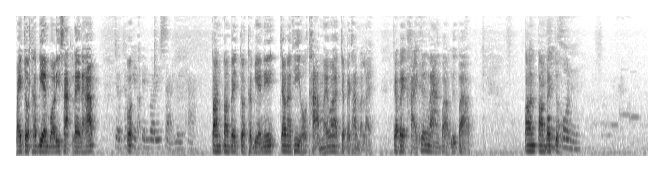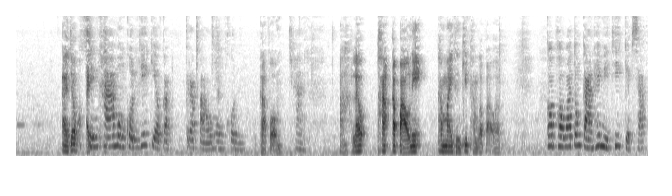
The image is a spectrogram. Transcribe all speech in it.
ไปจดทะเบียนบริษัทเลยนะครับ จดทะเบียนเป็นบริษัทเลยค่ะ ตอนตอนไปจดทะเบียนนี้เจ้าหน้าที่เขาถามไหมว่าจะไปทำอะไร จะไปขายเครื่องรางเปล่าหรือเปล่า ตอนตอนไปมจดงคล ไอ้เจ้าไอ้สินค้ามงคลที่เกี่ยวกับกระเป๋ามงคลครับผม ค่ะ อะแล้วทะกระเป๋านี่ทำไมถึงคิดทำกระเป๋าครับ ก็เพราะว่าต้องการให้มีที่เก็บทรัพย์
